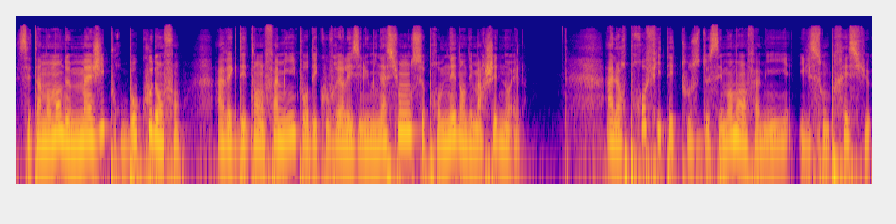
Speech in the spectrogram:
C'est un moment de magie pour beaucoup d'enfants, avec des temps en famille pour découvrir les illuminations, se promener dans des marchés de Noël. Alors profitez tous de ces moments en famille, ils sont précieux,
